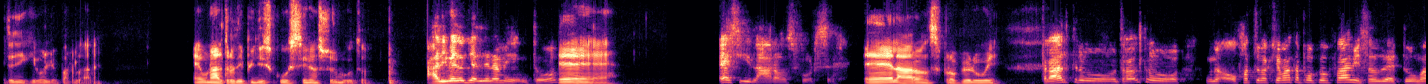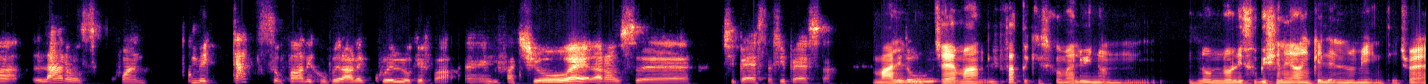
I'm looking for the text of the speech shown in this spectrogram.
di chi voglio parlare. È un altro dei più discussi in assoluto. A livello di allenamento? È, Eh sì, l'Arons forse. è l'Arons, proprio lui. Tra l'altro, tra l'altro una- ho fatto una chiamata poco fa e mi è stato detto, "Oh, ma l'Arons quan- come cazzo fa a recuperare quello che fa? E gli faccio, eh, l'Arons eh, ci pesta, ci pesta. Ma, il- Vedo- cioè, ma il fatto è che secondo me lui non, non- non li subisce neanche gli allenamenti. Cioè,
